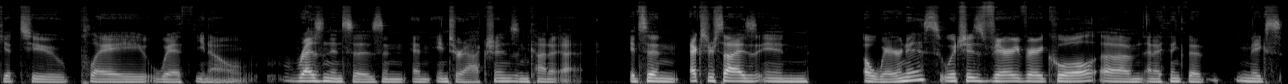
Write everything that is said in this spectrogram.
get to play with you know resonances and, and interactions and kind of uh, it's an exercise in awareness which is very very cool um, and i think that makes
